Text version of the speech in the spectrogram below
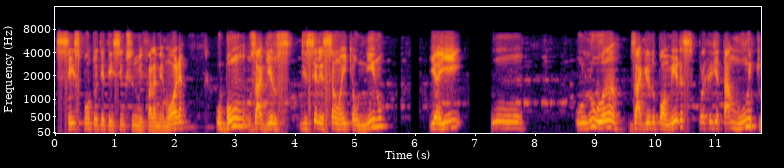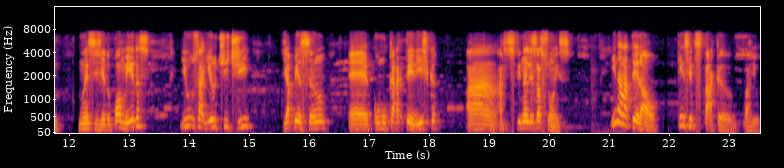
6.85, se não me falha a memória. O bom zagueiro de seleção aí, que é o Nino. E aí, o, o Luan, zagueiro do Palmeiras, por acreditar muito no SG do Palmeiras. E o zagueiro Titi, já pensando é, como característica a, as finalizações. E na lateral, quem se destaca, Barril?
